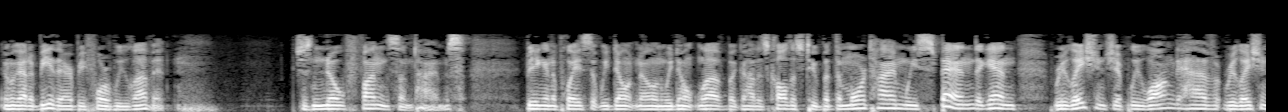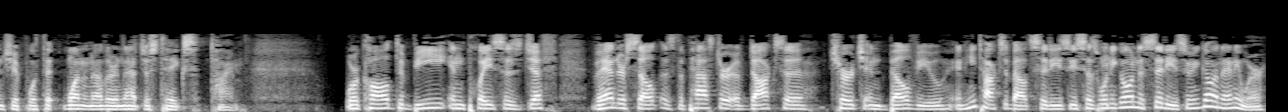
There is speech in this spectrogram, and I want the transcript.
and we got to be there before we love it, which is no fun sometimes. Being in a place that we don't know and we don't love, but God has called us to. But the more time we spend, again, relationship, we long to have relationship with one another, and that just takes time. We're called to be in places. Jeff Vanderstelt is the pastor of Doxa Church in Bellevue, and he talks about cities. He says when you go into cities, when you go into anywhere,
